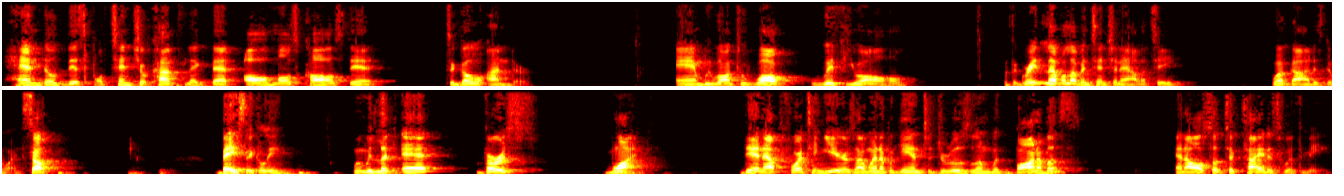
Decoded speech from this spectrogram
handled this potential conflict that almost caused it to go under. And we want to walk with you all with a great level of intentionality what God is doing. So, basically, when we look at verse 1, then after 14 years, I went up again to Jerusalem with Barnabas, and also took Titus with me.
